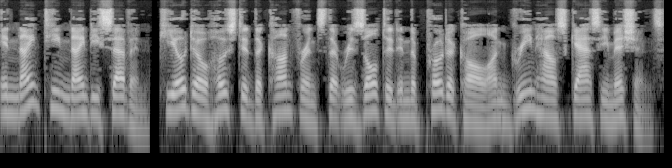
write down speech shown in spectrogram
In 1997, Kyoto hosted the conference that resulted in the Protocol on Greenhouse Gas Emissions.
